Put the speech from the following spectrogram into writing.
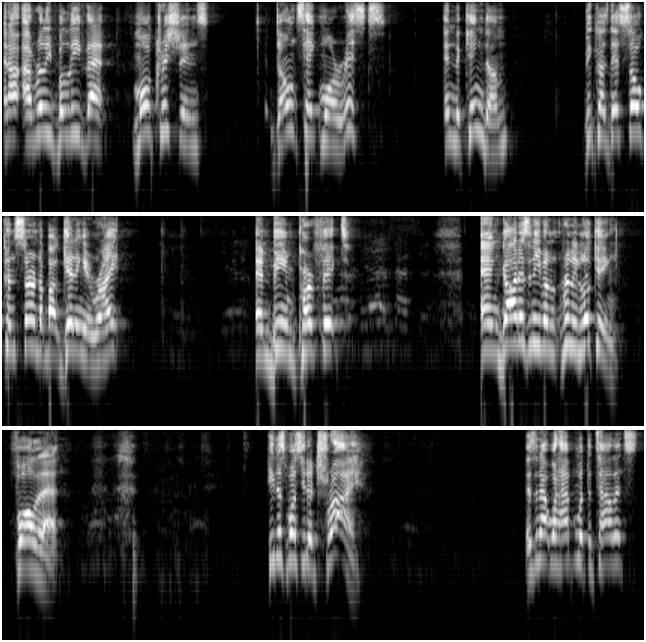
And I, I really believe that more Christians don't take more risks in the kingdom because they're so concerned about getting it right and being perfect. And God isn't even really looking for all of that. He just wants you to try. Isn't that what happened with the talents?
